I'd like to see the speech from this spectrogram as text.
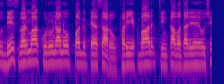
તો દેશભરમાં કોરોનાનો પગ પેસારો. ફરી એકવાર ચિંતા વધારી રહ્યો છે.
